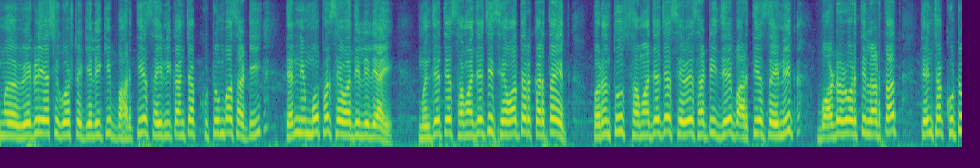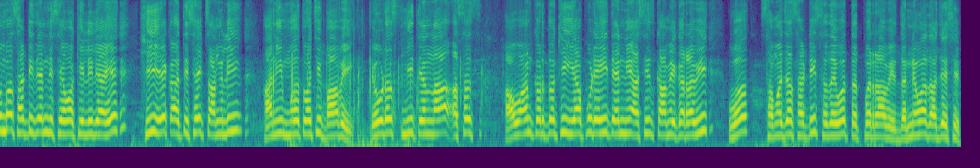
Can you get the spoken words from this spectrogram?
म वेगळी अशी गोष्ट केली की भारतीय सैनिकांच्या कुटुंबासाठी त्यांनी मोफत सेवा दिलेली आहे. म्हणजे ते समाजाची सेवा तर करतायत परंतु समाजाच्या सेवेसाठी जे भारतीय सैनिक बॉर्डरवरती लढतात त्यांच्या कुटुंबासाठी त्यांनी सेवा केलेली आहे. ही एक अतिशय चांगली आणि महत्त्वाची बाब आहे. एवढंच मी त्यांना असंच आवाहन करतो की यापुढेही त्यांनी अशीच कामे करावी व समाजासाठी सदैव तत्पर राहावे. धन्यवाद Ajay Sheth.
